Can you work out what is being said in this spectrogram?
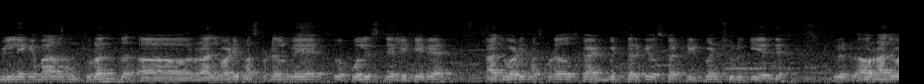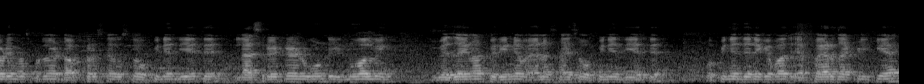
मिलने के बाद हम तुरंत राजवाड़ी हॉस्पिटल में तो पुलिस ने लेके गए। राजवाड़ी हॉस्पिटल उसका एडमिट करके उसका ट्रीटमेंट शुरू किए थे। और राजवाड़ी हॉस्पिटल में डॉक्टर्स ने उसका ओपिनियन दिए थे। Lacerated wound involving vagina perineum anus ऐसा ओपिनियन दिए थे। ओपिनियन देने के बाद एफआईआर दाखिल किया। है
